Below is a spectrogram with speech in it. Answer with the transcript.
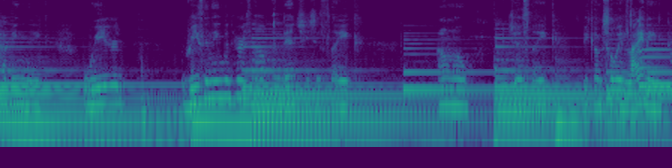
having like weird reasoning with herself and then she's just like i don't know just like become so enlightening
